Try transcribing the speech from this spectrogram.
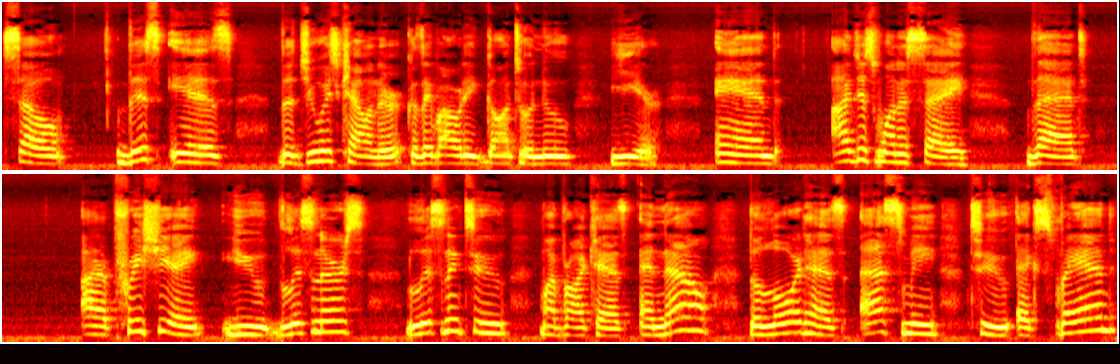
So this is the Jewish calendar because they've already gone to a new year. And I just want to say that I appreciate you listeners listening to my broadcast. And now the Lord has asked me to expand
